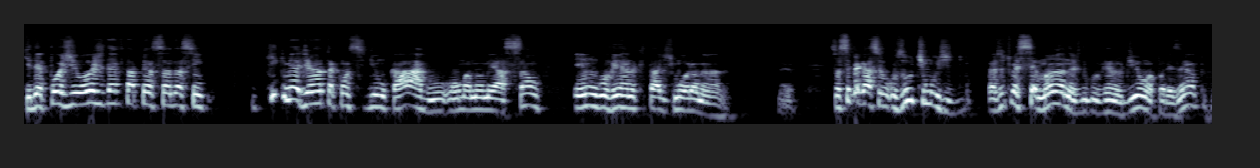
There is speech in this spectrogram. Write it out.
que depois de hoje deve estar pensando assim: o que, que me adianta conseguir um cargo ou uma nomeação em um governo que está desmoronando? Se você pegasse os últimos, as últimas semanas do governo Dilma, por exemplo,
